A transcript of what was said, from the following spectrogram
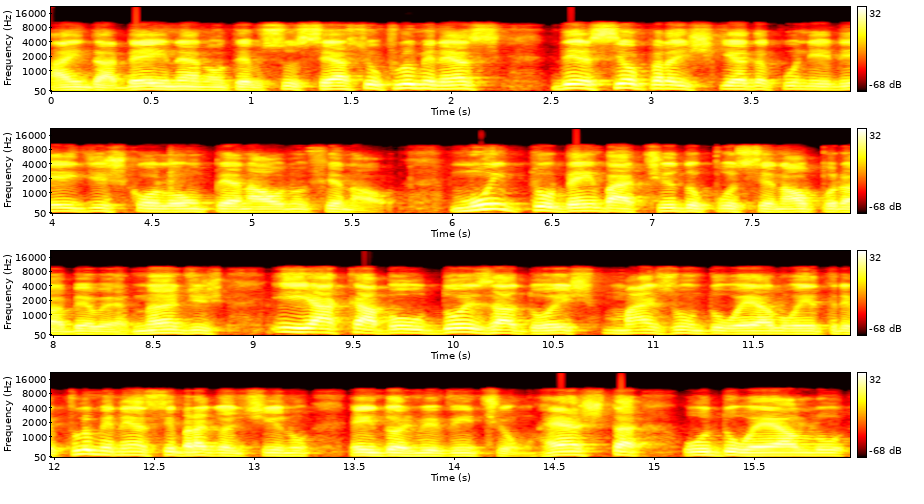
ainda bem, né? Não teve sucesso. E o Fluminense desceu pela esquerda com o Nenê e descolou um penal no final. Muito bem batido, por sinal, por Abel Hernandes e acabou 2 a 2 mais um duelo entre Fluminense e Bragantino em 2021. Resta o duelo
